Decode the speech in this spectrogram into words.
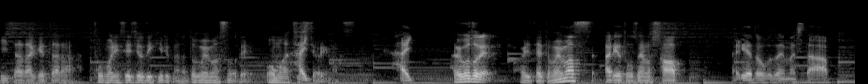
いただけたら共に成長できるかなと思いますので、お待ちしております。はい。ということで、終わりたいと思います。ありがとうございました。ありがとうございました。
